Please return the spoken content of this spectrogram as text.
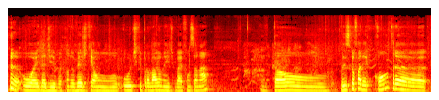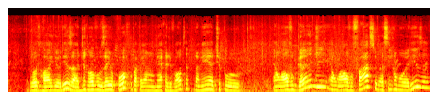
o oi da diva, quando eu vejo que é um ult que provavelmente vai funcionar. Então, por isso que eu falei contra Roadhog e Oriza, de novo usei o porco para pegar meu mecha de volta. Pra mim é tipo. É um alvo grande, é um alvo fácil, assim como o Oriza,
